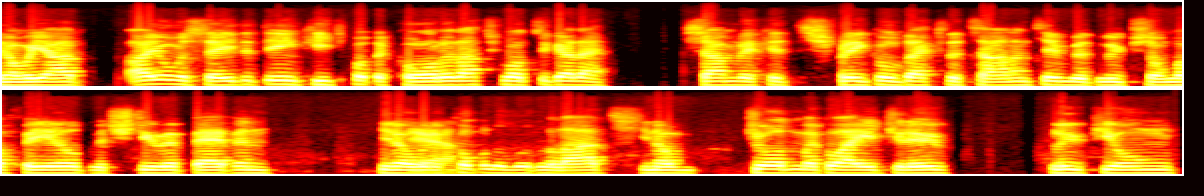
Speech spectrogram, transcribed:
You know, we had I always say that Dean Keats put the core of that squad together. Sam Ricketts sprinkled extra talent in with Luke Summerfield, with Stuart Beavon, you know, with a couple of other lads. You know, Jordan Maguire Drew, Luke Young,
